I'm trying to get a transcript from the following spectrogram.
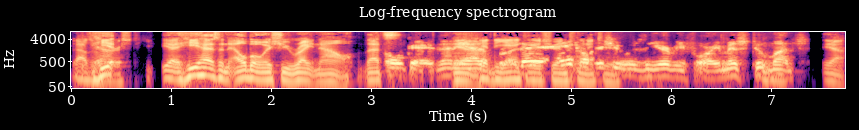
that was he, first. Yeah, he has an elbow issue right now. That's okay. Then he yeah. had, a, the ankle, issue, ankle issue was the year before. He missed two months. Yeah,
